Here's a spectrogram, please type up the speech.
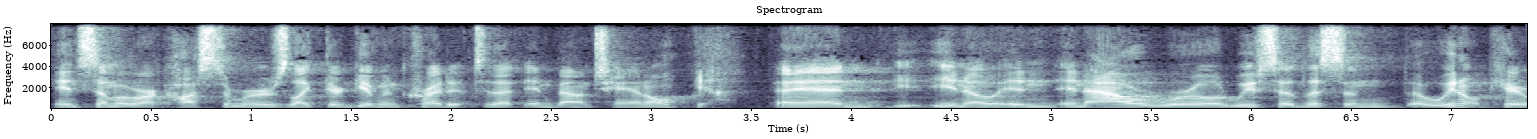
in some of our customers, like they're giving credit to that inbound channel. Yeah. And you know, in in our world, we've said, listen, we don't care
